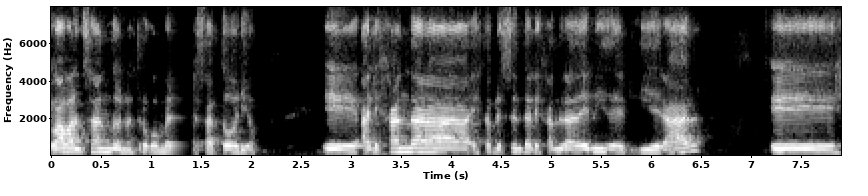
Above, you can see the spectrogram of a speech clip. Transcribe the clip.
va avanzando nuestro conversatorio. Eh, Alejandra, está presente Alejandra Denis de Liderar, eh,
